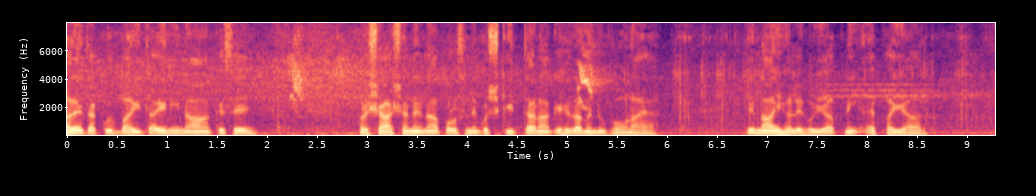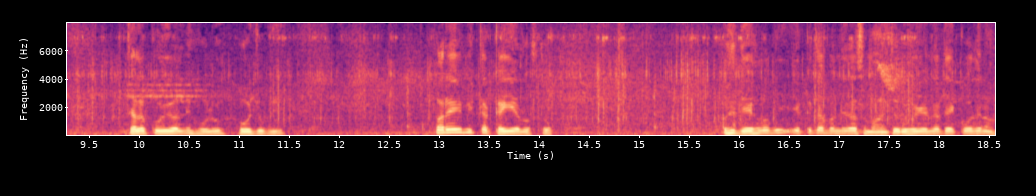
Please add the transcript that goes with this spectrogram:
ਹਲੇ ਤੱਕ ਕੋਈ ਬਾਈ ਤਾਂ ਇਹ ਨਹੀਂ, ਨਾ ਕਿਸੇ ਪ੍ਰਸ਼ਾਸਨ ਨੇ, ਨਾ ਪੁਲਿਸ ਨੇ ਕੁਝ ਕੀਤਾ, ਨਾ ਕਿਸੇ ਦਾ ਮੈਨੂੰ ਫੋਨ ਆਇਆ। ਤੇ ਨਾ ਹੀ ਹਲੇ ਹੋਈ ਆ ਆਪਣੀ ਐਫ ਆਈ ਆਰ। ਚਲੋ ਕੋਈ ਗੱਲ ਨਹੀਂ, ਹੋਲੂ, ਹੋ ਜੂਗੀ। ਪਰ ਇਹ ਵੀ ਧੱਕਾ ਹੀ ਆ ਦੋਸਤੋ। ਤੁਸੀਂ ਦੇਖ ਲਓ ਵੀ ਇੱਕ ਤਾਂ ਬੰਦੇ ਦਾ ਸਮਾਨ ਚੋਰੀ ਹੋ ਜਾਂਦਾ ਤੇ ਇੱਕ ਉਹਦੇ ਨਾਲ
